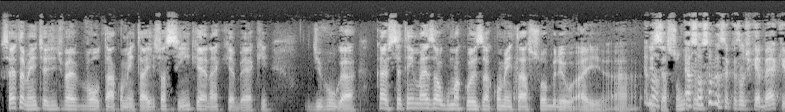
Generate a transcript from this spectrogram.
Certamente a gente vai voltar a comentar isso assim que a né, Quebec divulgar. Cara, você tem mais alguma coisa a comentar sobre o, aí, a, é, esse assunto? É só sobre essa questão de Quebec.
